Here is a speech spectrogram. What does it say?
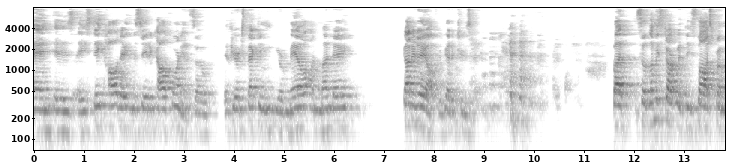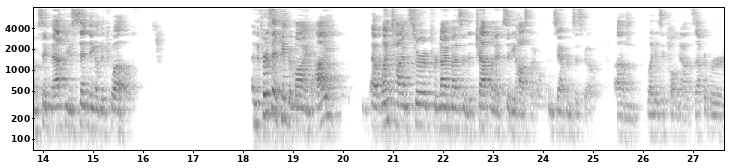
and is a state holiday in the state of California. So if you're expecting your mail on Monday, got a day off, you'll get a Tuesday. but so let me start with these thoughts from St. Matthew's sending of the 12. And the first thing that came to mind, I at one time served for nine months as a chaplain at City Hospital in San Francisco. Um, what is it called now? Zuckerberg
